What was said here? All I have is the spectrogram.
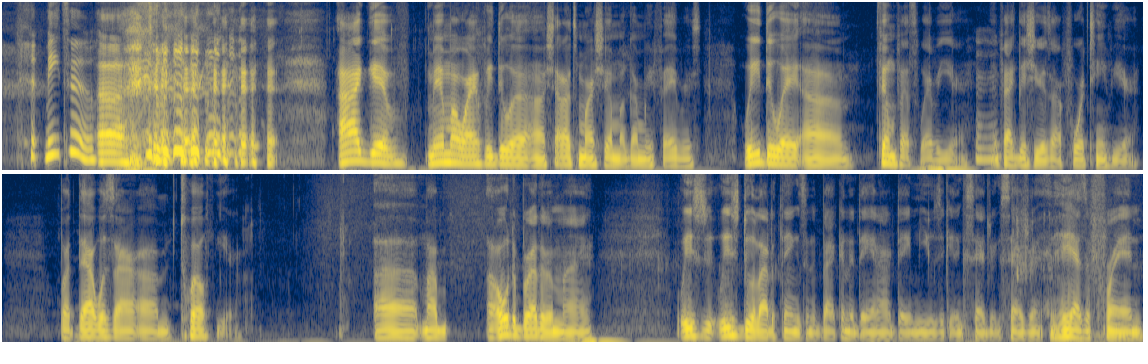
Me too. Uh, I give me and my wife. We do a uh, shout out to Marshall Montgomery Favors. We do a um, film festival every year. In fact, this year is our 14th year, but that was our um, 12th year. Uh, my older brother of mine, we used to, we used to do a lot of things in the back in the day in our day, music and et cetera, et cetera. And he has a friend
